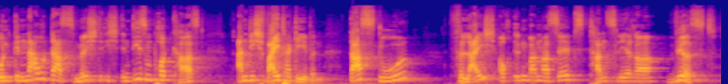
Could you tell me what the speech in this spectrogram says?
Und genau das möchte ich in diesem Podcast an dich weitergeben, dass du vielleicht auch irgendwann mal selbst Tanzlehrer wirst.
